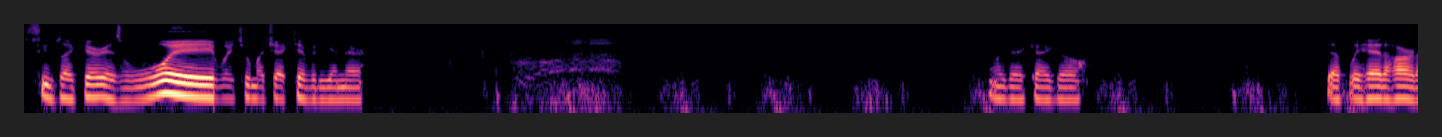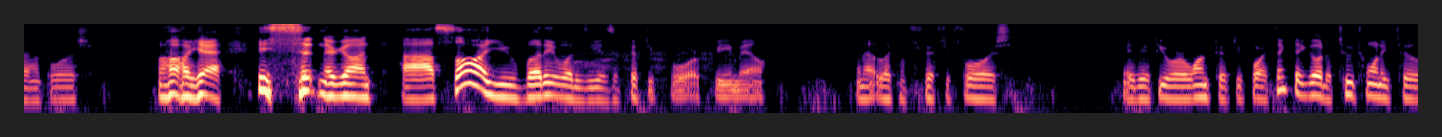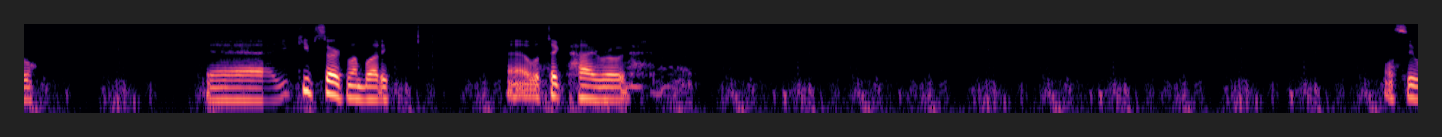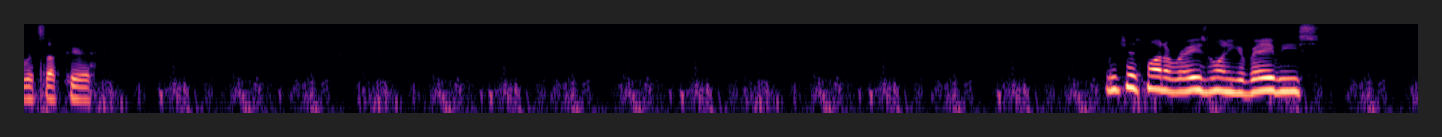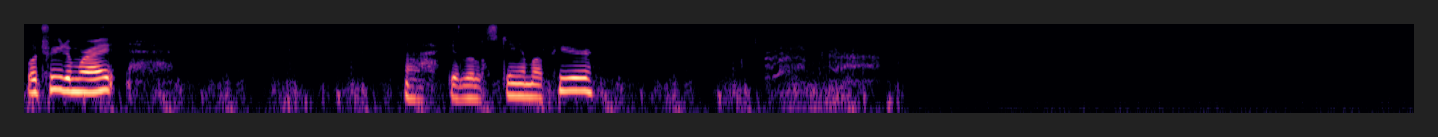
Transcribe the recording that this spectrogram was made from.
Seems like there is way, way too much activity in there. Where'd that guy go? Definitely had a heart on for us. Oh, yeah. He's sitting there going, I saw you, buddy. What is he? Is a 54 female. We're not looking for 54s. Maybe if you were a 154. I think they go to 222. Yeah, you keep circling, buddy. Uh, we'll take the high road. We'll see what's up here. We just want to raise one of your babies. We'll treat them right. Ah, get a little stem up here.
